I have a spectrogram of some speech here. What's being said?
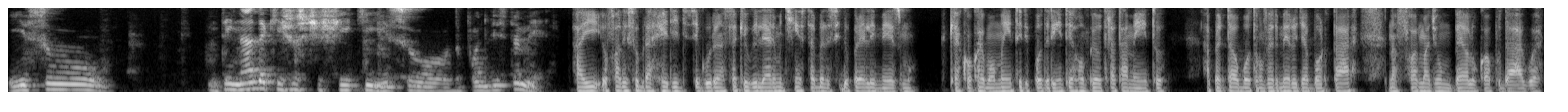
isso não tem nada que justifique isso do ponto de vista médico. Aí eu falei sobre a rede de segurança que o Guilherme tinha estabelecido para ele mesmo, que a qualquer momento ele poderia interromper o tratamento apertar o botão vermelho de abortar na forma de um belo copo d'água.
